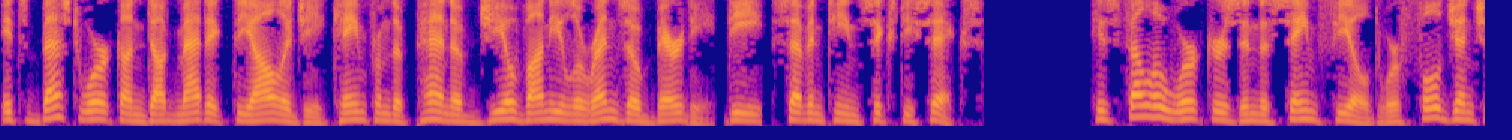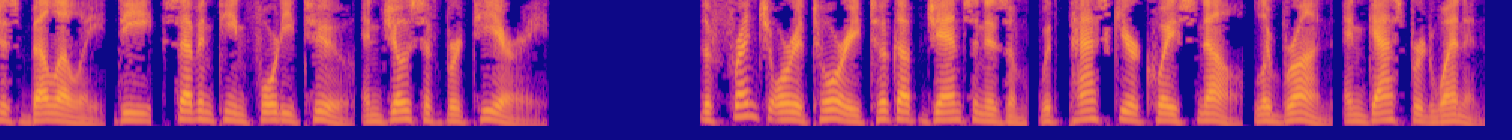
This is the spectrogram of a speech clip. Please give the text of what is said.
Its best work on dogmatic theology came from the pen of Giovanni Lorenzo Berti d. 1766. His fellow workers in the same field were Fulgentius Bellelli d. 1742 and Joseph Berthieri. The French oratory took up Jansenism, with Pasquier Quesnel, Lebrun, and Gaspard Wenin.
